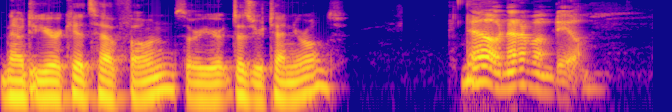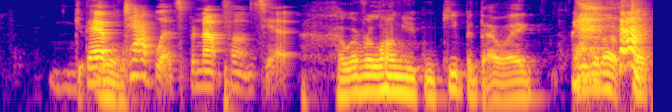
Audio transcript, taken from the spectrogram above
Now, do your kids have phones, or your does your ten year old? No, none of them do. They have well- tablets, but not phones yet. however long you can keep it that way. keep it up. But,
